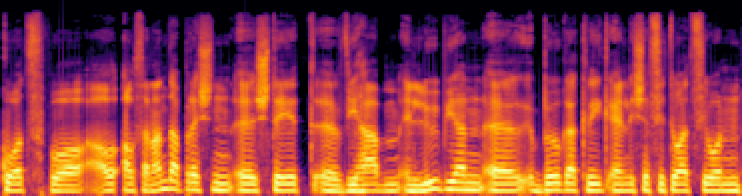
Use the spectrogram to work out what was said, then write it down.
kurz vor Auseinanderbrechen steht. Wir haben in Libyen äh, Bürgerkrieg, ähnliche Situationen.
